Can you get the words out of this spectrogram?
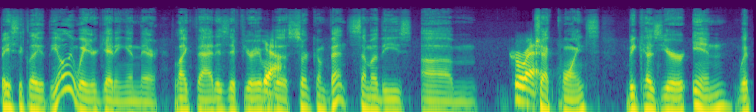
Basically, the only way you're getting in there like that is if you're able Yeah. to circumvent some of these um, Correct. checkpoints because you're in with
